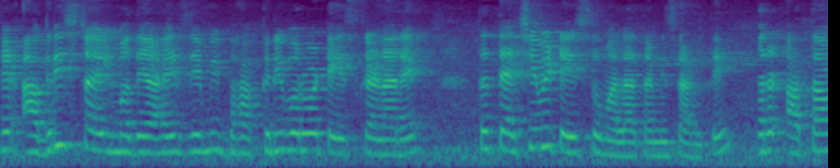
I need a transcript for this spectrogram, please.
हे आगरी स्टाईलमध्ये आहे जे मी भाकरीबरोबर टेस्ट करणार आहे. तर त्याची मी टेस्ट तुम्हाला आता मी सांगते. तर आता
